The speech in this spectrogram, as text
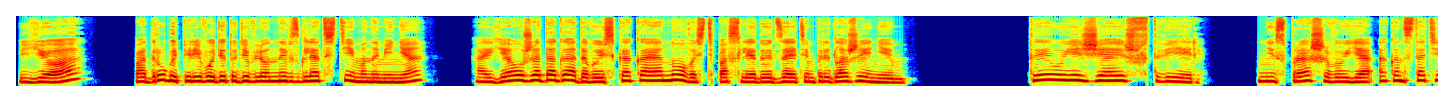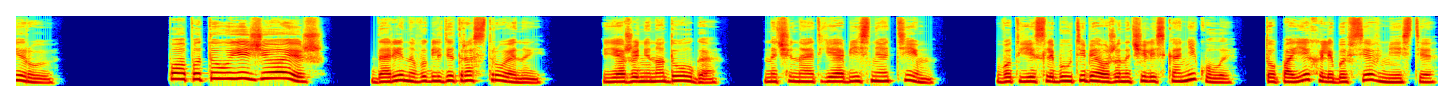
«Я?» Подруга переводит удивленный взгляд Стима на меня, а я уже догадываюсь, какая новость последует за этим предложением. «Ты уезжаешь в Тверь». Не спрашиваю я, а констатирую. «Папа, ты уезжаешь?» Дарина выглядит расстроенной. «Я же ненадолго», — начинает ей объяснять Тим. «Вот если бы у тебя уже начались каникулы, то поехали бы все вместе,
